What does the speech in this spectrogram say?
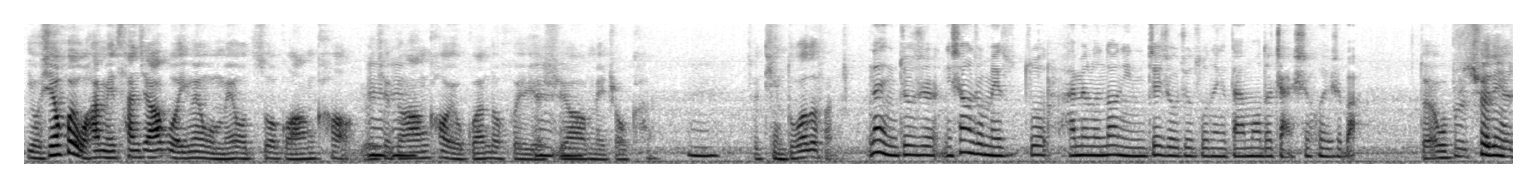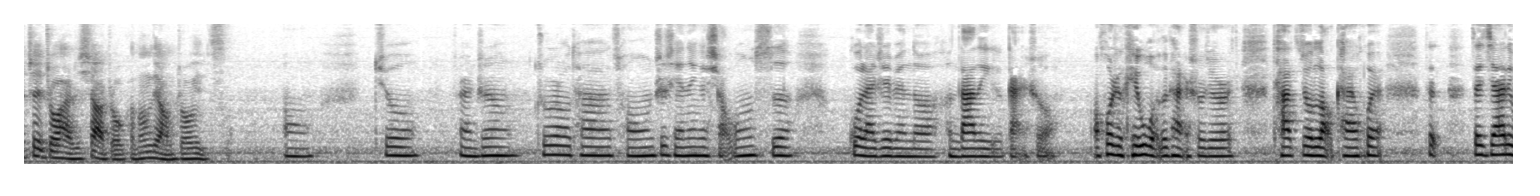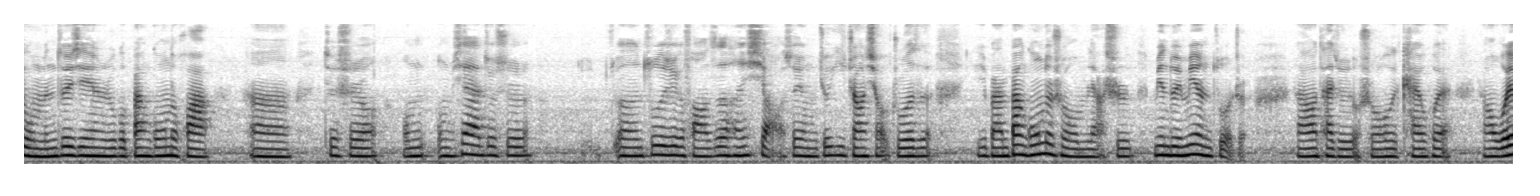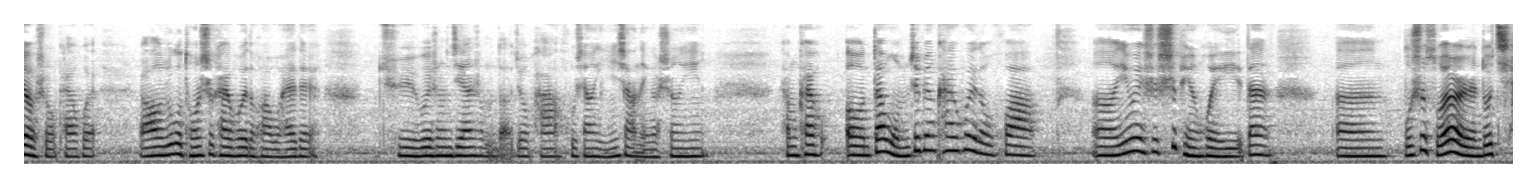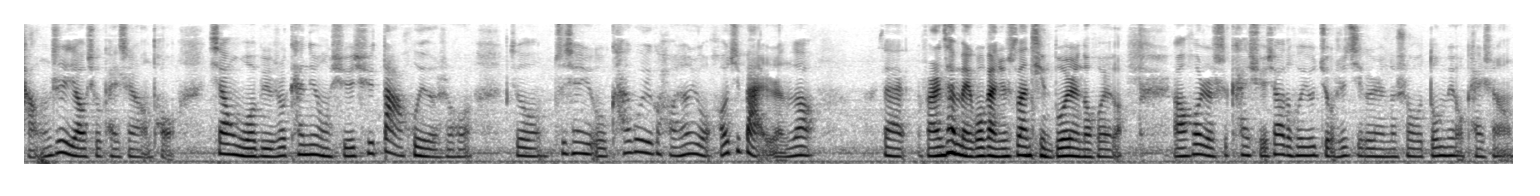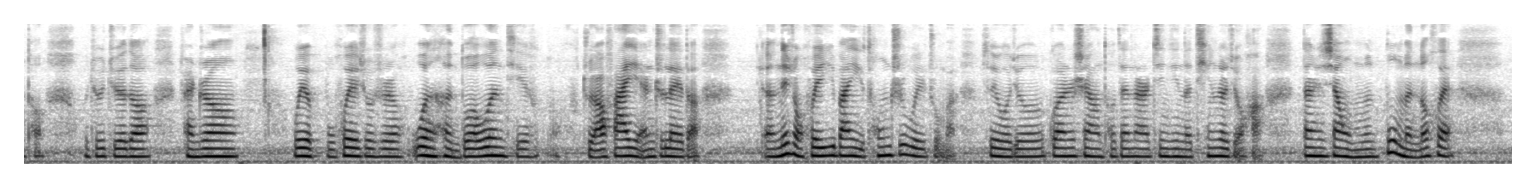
有些会我还没参加过，因为我没有做过 on call，有一些跟嗯。嗯 on call 有关的会也嗯需要每周开，嗯，就挺多的，反正。那你就是你上周没做，还没轮到你，你这周就做那个 demo 的展示会是吧？对，我不是确定是这周还是下周，可能两周一次。嗯，就反正猪肉他从之前那个小公司过来这边的很大的一个感受，啊，或者给我的感受就是，他就老开会。他在家里，我们最近如果办公的话，嗯，就是我们我们现在就是，嗯，租的这个房子很小，所以我们就一张小桌子。一般办公的时候，我们俩是面对面坐着，然后他就有时候会开会，然后我有时候开会。然后如果同时开会的话，我还得去卫生间什么的，就怕互相影响那个声音。他们开会，呃，但我们这边开会的话，嗯、因为是视频会议，但嗯、不是所有人都强制要求开摄像头。像我，比如说开那种学区大会的时候，就之前有开过一个好像有好几百人的，在反正在美国感觉算挺多人的会了。然后或者是开学校的会有九十几个人的时候都没有开摄像头，我就觉得反正我也不会就是问很多问题，主要发言之类的。呃，那种会一般以通知为主嘛，所以我就关着摄像头在那儿静静的听着就好。但是像我们部门的会，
